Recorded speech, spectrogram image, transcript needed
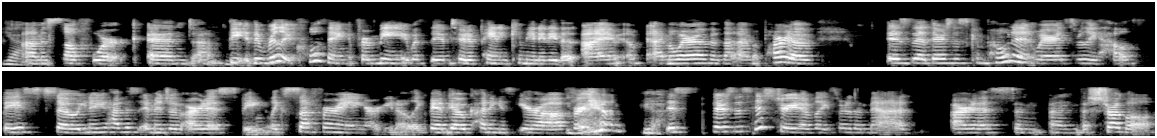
yeah. um, and self work. And um, the the really cool thing for me with the intuitive painting community that I'm I'm aware of and that I'm a part of is that there's this component where it's really health based. So you know you have this image of artists being like suffering, or you know like Van Gogh cutting his ear off, or you know, yeah. this there's this history of like sort of the mad artists and and the struggle.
